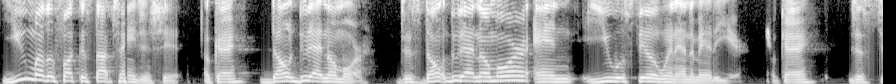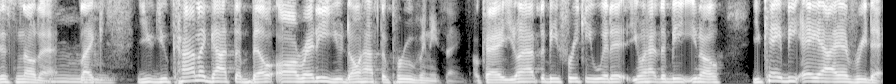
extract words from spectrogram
You motherfucker, stop changing shit. Okay, don't do that no more. Just don't do that no more, and you will still win anime of the year. Okay, just just know that. Like you you kind of got the belt already. You don't have to prove anything. Okay, you don't have to be freaky with it. You don't have to be. You know, you can't be AI every day.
